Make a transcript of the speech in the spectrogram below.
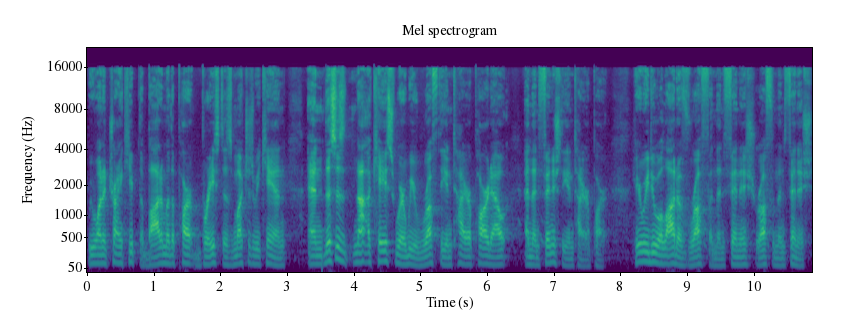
We want to try and keep the bottom of the part braced as much as we can. And this is not a case where we rough the entire part out and then finish the entire part. Here we do a lot of rough and then finish, rough and then finish.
